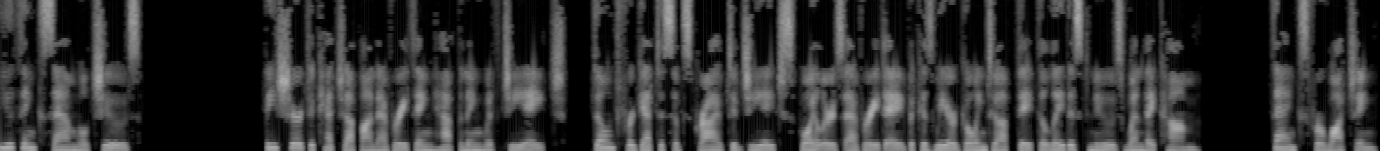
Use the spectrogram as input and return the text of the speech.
You think Sam will choose? Be sure to catch up on everything happening with GH. Don't forget to subscribe to GH Spoilers every day because we are going to update the latest news when they come. Thanks for watching.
